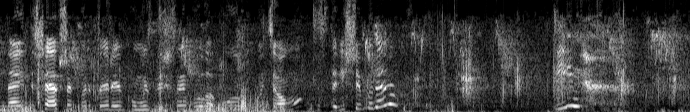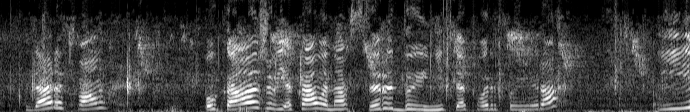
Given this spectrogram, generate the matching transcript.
найдешевша квартира, яку ми знайшли, була у, у цьому. Це старіший будинок. І зараз вам покажу, яка вона всередині, ця квартира. І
